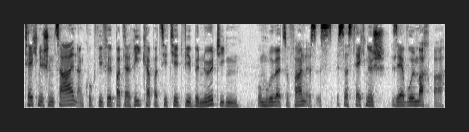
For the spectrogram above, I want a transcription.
technischen Zahlen anguckt, wie viel Batteriekapazität wir benötigen, um rüberzufahren, ist, ist, ist das technisch sehr wohl machbar.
